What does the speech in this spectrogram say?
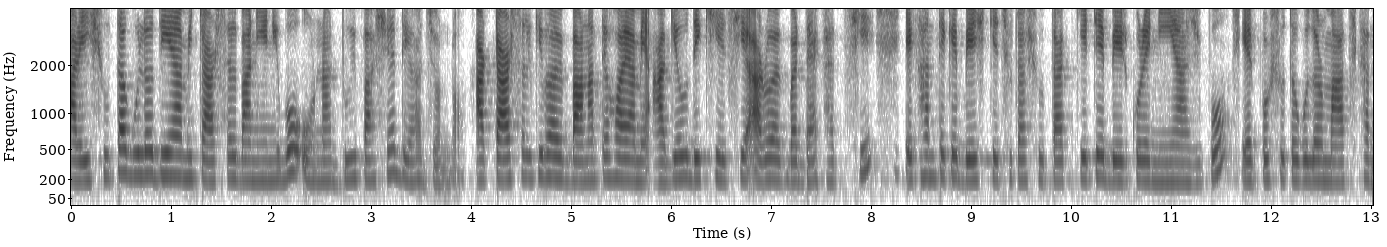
আর এই সুতাগুলো দিয়ে আমি টার্সেল বানিয়ে নিব ওনার দুই পাশে দেওয়ার জন্য। আর টার্সেল কীভাবে বানাতে হয় আমি আগেও দেখিয়েছি, আরও একবার একবার দেখাচ্ছি। এখান থেকে বেশ কিছুটা সুতা কেটে বের করে নিয়ে আসব। এরপর সুতোগুলোর মাঝখান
